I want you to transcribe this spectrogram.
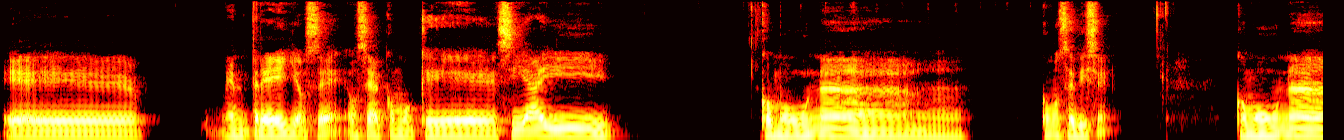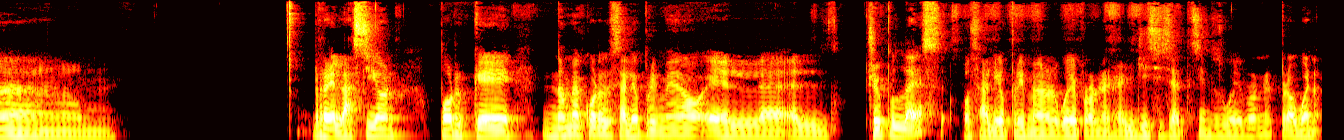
eh, entre ellos, ¿eh? O sea, como que sí hay como una... ¿Cómo se dice? Como una mm, relación. Porque no me acuerdo si salió primero el, el Triple S o salió primero el Wave Runner, el GC700 Wave Runner. Pero bueno,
